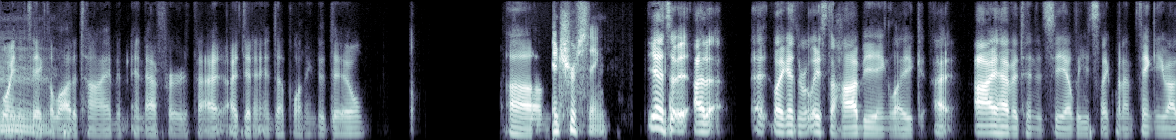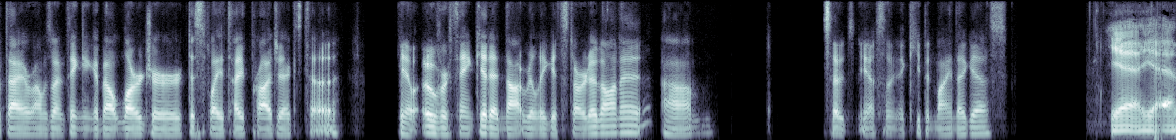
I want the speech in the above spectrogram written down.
going to take a mm. lot of time and, and effort that I didn't end up wanting to do. Um, Interesting. yeah, so I, like as it relates to hobbying, like I, I have a tendency, at least like when I'm thinking about dioramas, I'm thinking about larger display type projects to, you know, overthink it and not really get started on it. Um, so it's, you know, something to keep in mind, I guess. Yeah, yeah.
